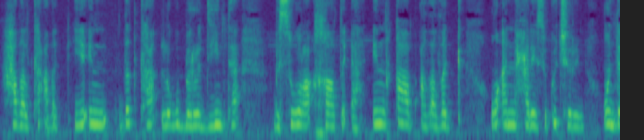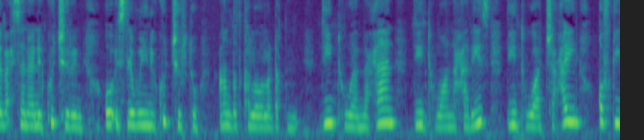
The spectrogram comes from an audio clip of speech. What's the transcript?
hadalka adag iyo in dadka lagu baro diinta bisuura khaati ah in qaab ad adag oo aan naxariisi ku jirin oon damacsanaani ku jirin oo isla weyni ku jirto aan dadka loola dhaqmin. Diintu waa macaan diintu waa naxariis diintu waa jacayl. Qofkii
